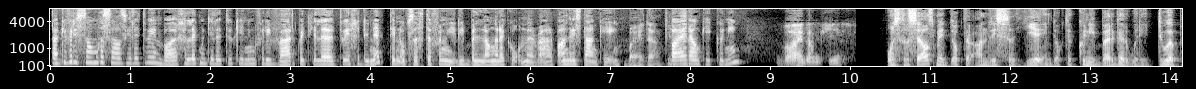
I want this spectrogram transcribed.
Dankie vir die saamgesels julle twee en baie geluk met julle toekenning vir die werk wat julle twee gedoen het ten opsigte van hierdie belangrike onderwerp. Andries, dankie. Baie dankie. Baie dankie, Connie. Baie dankie. Ons gesels met Dr. Andri Silje en Dr. Koenie Burger oor die doop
